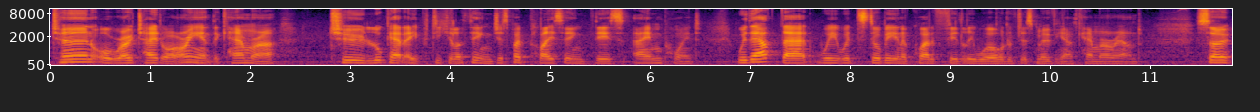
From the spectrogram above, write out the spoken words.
turn or rotate or orient the camera to look at a particular thing just by placing this aim point. Without that, we would still be in a quite a fiddly world of just moving our camera around. So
